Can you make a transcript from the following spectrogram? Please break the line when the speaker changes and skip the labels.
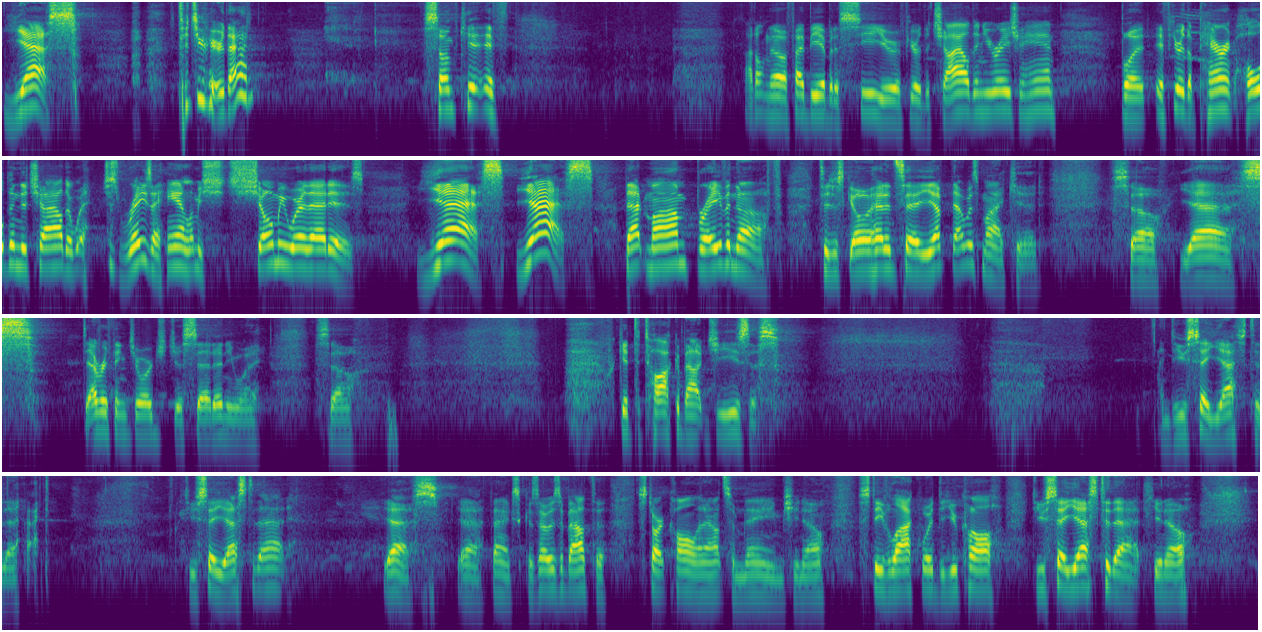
Yes. Did you hear that? Some kid, if, I don't know if I'd be able to see you if you're the child and you raise your hand, but if you're the parent holding the child, just raise a hand. Let me sh- show me where that is. Yes, yes. That mom, brave enough to just go ahead and say, Yep, that was my kid. So, yes, to everything George just said, anyway. So, get to talk about Jesus. And do you say yes to that? Do you say yes to that? Yes, yeah, thanks. Because I was about to start calling out some names, you know. Steve Lockwood, do you call, do you say yes to that, you know?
